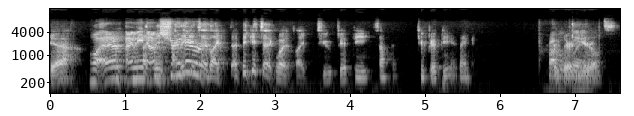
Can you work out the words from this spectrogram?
yeah. Well, I, I mean, I I'm sure I think there it's at like I think it's at what like 250 something, 250 I think for 30 year olds.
